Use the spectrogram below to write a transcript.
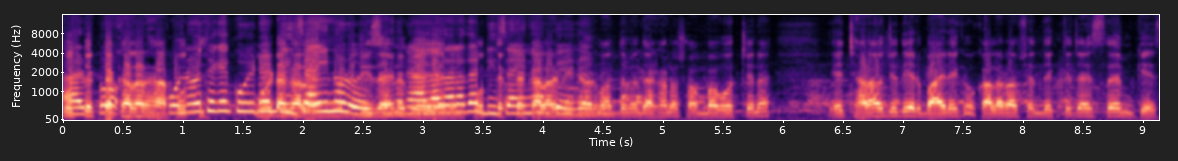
প্রত্যেকটা কালার হ্যাঁ পনেরো প্রত্যেক- থেকে কুড়িটা কুড়িটা colour ডিজাইনও রয়েছে, মানে আলাদা ডিজাইনও কালার ভিডিওর মাধ্যমে দেখানো সম্ভব হচ্ছে না। এছাড়াও যদি এর বাইরে কেউ কালার অপশন দেখতে চায় সেম কেস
